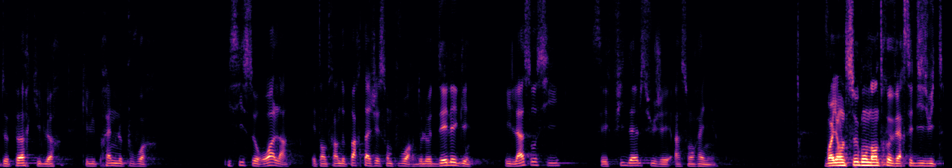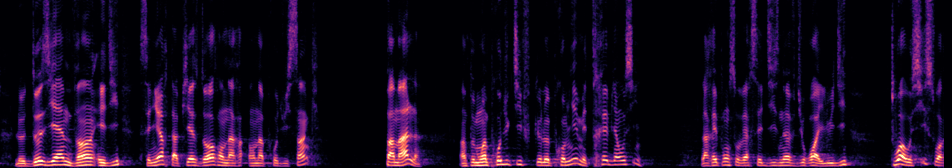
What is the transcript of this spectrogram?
de peur qu'ils qu lui prennent le pouvoir. Ici, ce roi-là est en train de partager son pouvoir, de le déléguer. Il associe ses fidèles sujets à son règne. Voyons le second d'entre eux, verset 18. Le deuxième vint et dit, Seigneur, ta pièce d'or en a, produit cinq. Pas mal, un peu moins productif que le premier, mais très bien aussi. La réponse au verset 19 du roi, il lui dit, Toi aussi, sois,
